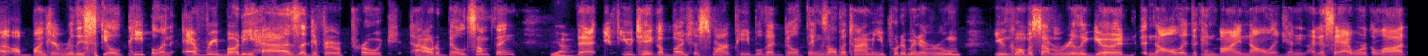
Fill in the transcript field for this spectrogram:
a bunch of really skilled people, and everybody has a different approach to how to build something Yeah. that if you take a bunch of smart people that build things all the time and you put them in a room, you can come up with something really good. The knowledge, the combined knowledge. And like I say, I work a lot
